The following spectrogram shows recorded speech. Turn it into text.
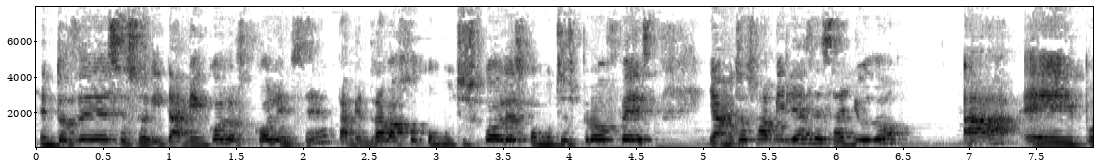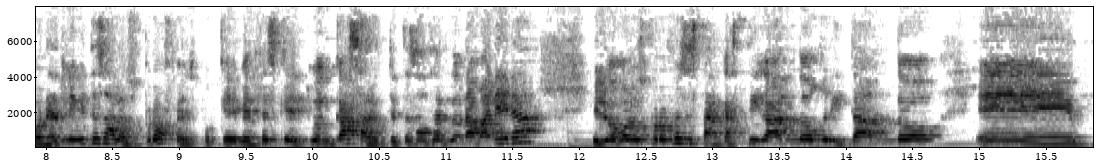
Entonces eso, y también con los coles, ¿eh? También trabajo con muchos coles, con muchos profes, y a muchas familias les ayudo a eh, poner límites a los profes, porque hay veces que tú en casa lo intentas hacer de una manera y luego los profes están castigando, gritando, eh,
